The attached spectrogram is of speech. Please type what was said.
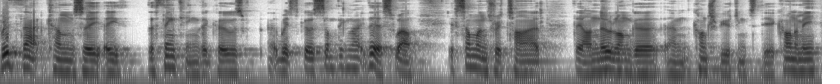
with that comes a, a the thinking that goes, which goes something like this: Well, if someone's retired, they are no longer um, contributing to the economy,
